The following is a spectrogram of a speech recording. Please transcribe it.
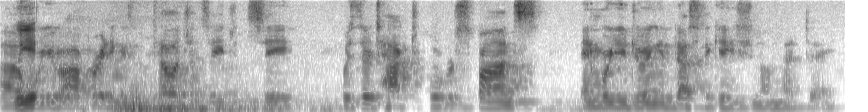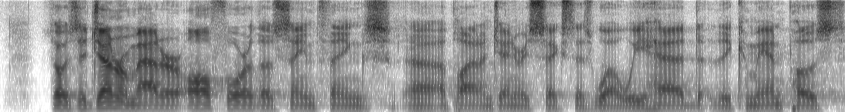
Uh, we, were you operating as an intelligence agency? Was there tactical response? And were you doing investigation on that day? So as a general matter, all four of those same things uh, applied on January 6th as well. We had the command post,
